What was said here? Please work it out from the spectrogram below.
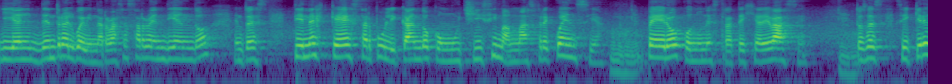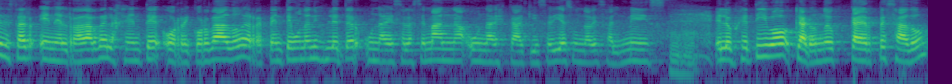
y el- dentro del webinar vas a estar vendiendo, entonces tienes que estar publicando con muchísima más frecuencia, pero con una estrategia de base. Entonces, si quieres estar en el radar de la gente o recordado, de repente una newsletter una vez a la semana, una vez cada 15 días, una vez al mes. El objetivo, claro, no caer pesado,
